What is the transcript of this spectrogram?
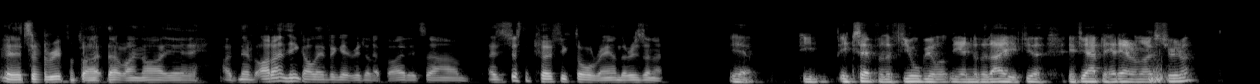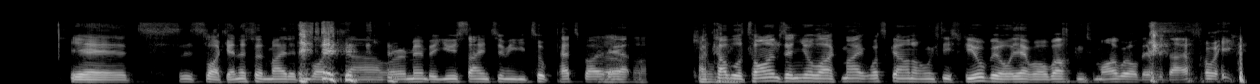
It's a ripper boat that one. Oh yeah, I'd never. I don't think I'll ever get rid of that boat. It's um, it's just a perfect all rounder, isn't it? Yeah. Except for the fuel bill at the end of the day, if you if you have to head out on those tuna. Yeah, it's it's like anything, mate. It's like uh, I remember you saying to me you took Pat's boat out Oh, a couple of times, and you're like, mate, what's going on with this fuel bill? Yeah, well, welcome to my world every day of the week.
